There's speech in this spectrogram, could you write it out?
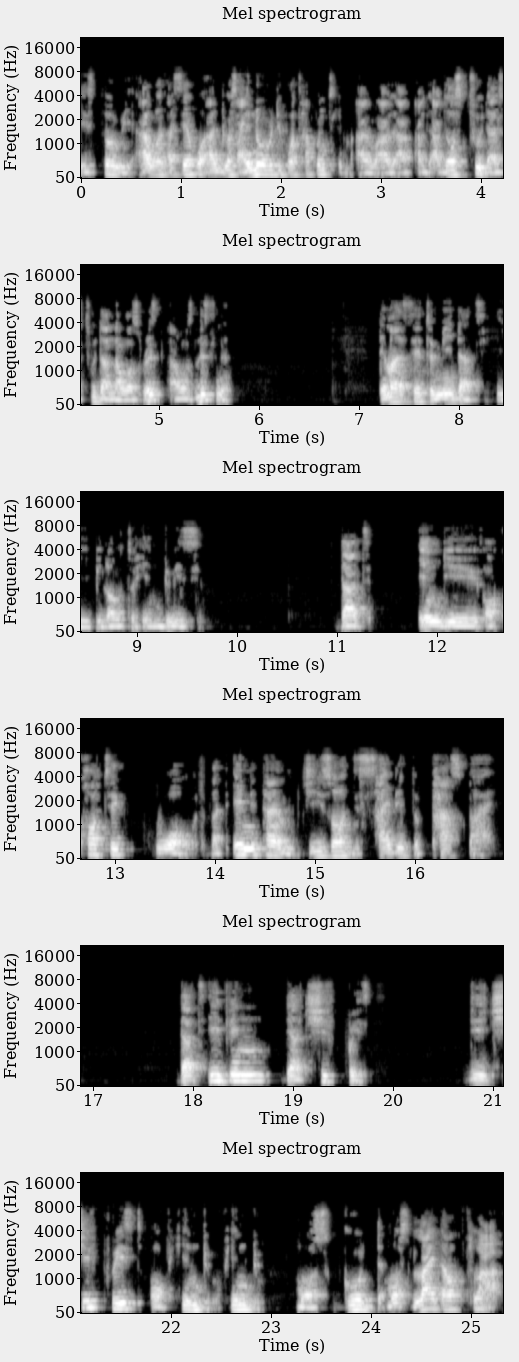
a story. I was I said, well, because I know already what happened to him. I, I, I, I just stood, I stood and I was I was listening. The man said to me that he belonged to Hinduism. That in the occultic world, that anytime Jesus decided to pass by, that even their chief priest, the chief priest of Hindu, Hindu must go must lie down flat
